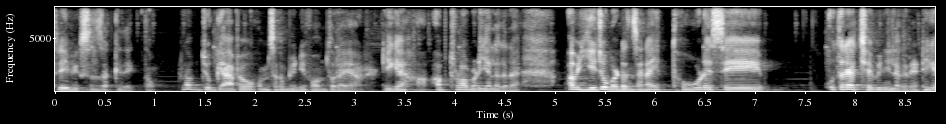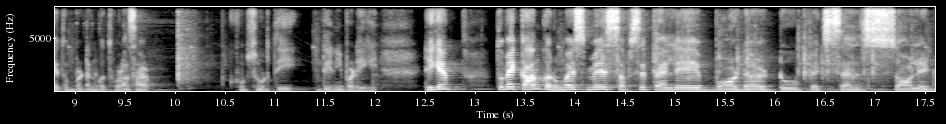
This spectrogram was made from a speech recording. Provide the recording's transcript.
थ्री पिक्सल्स रख के देखता हूँ। मतलब जो गैप है, वो कम से कम यूनिफॉर्म तो रहे यार। ठीक है हाँ अब थोड़ा बढ़िया लग रहा है। अब ये जो बटन्स हैं ना, ये थोड़े से उतने अच्छे भी नहीं लग रहे हैं। ठीक है तो बटन को थोड़ा सा खूबसूरती देनी पड़ेगी। ठीक है? तो मैं काम करूँगा, इसमें सबसे पहले border two pixel solid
